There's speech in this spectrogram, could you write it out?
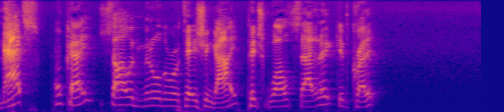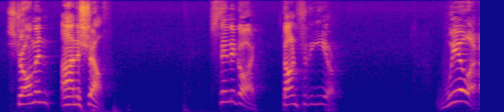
Matz, okay, solid middle of the rotation guy. Pitched well Saturday. Give credit. Stroman on the shelf. Syndergaard done for the year. Wheeler,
